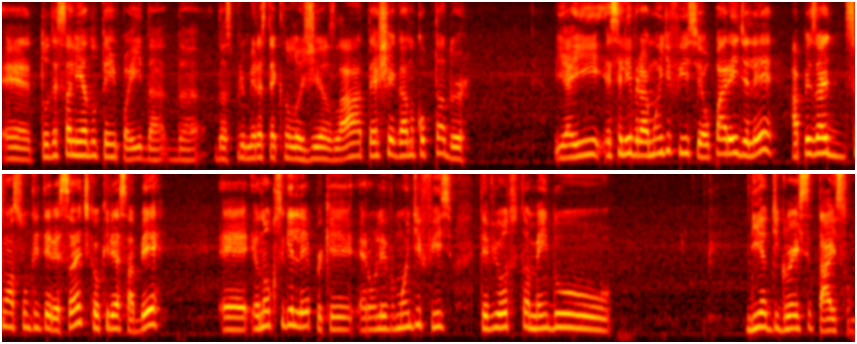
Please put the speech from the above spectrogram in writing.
é, toda essa linha do tempo aí, da, da, das primeiras tecnologias lá até chegar no computador. E aí esse livro é muito difícil, eu parei de ler, apesar de ser um assunto interessante que eu queria saber, é, eu não consegui ler, porque era um livro muito difícil. Teve outro também do Neil deGrasse Tyson,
